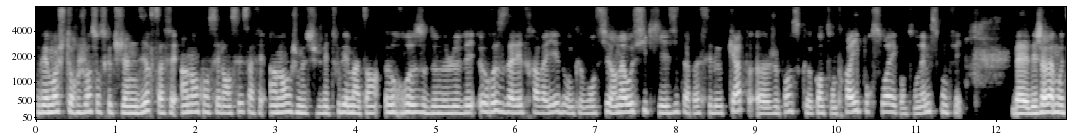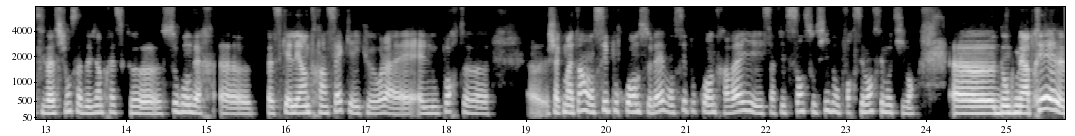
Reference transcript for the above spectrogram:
Ben moi, je te rejoins sur ce que tu viens de dire. Ça fait un an qu'on s'est lancé. Ça fait un an que je me suis levée tous les matins, heureuse de me lever, heureuse d'aller travailler. Donc, bon, s'il y en a aussi qui hésitent à passer le cap, euh, je pense que quand on travaille pour soi et quand on aime ce qu'on fait, ben, déjà la motivation, ça devient presque euh, secondaire euh, parce qu'elle est intrinsèque et que voilà, elle, nous porte. chaque matin, on sait pourquoi on se lève, on sait pourquoi on travaille et ça fait sens aussi, donc forcément c'est motivant. donc, mais après,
